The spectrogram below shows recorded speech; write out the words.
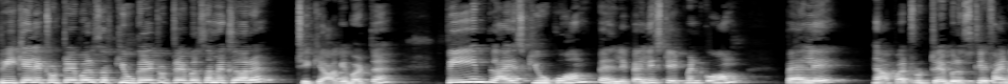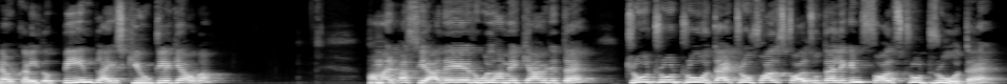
पी के लिए ट्रू टेबल्स और क्यू के लिए ट्रू टेबल्स हमें क्लियर है? ठीक है, आगे बढ़ते हैं। पी इंप्लाइज क्यू को हम पहले, पहली स्टेटमेंट को हम पहले यहाँ पर ट्रूथ टेबल्स के लिए फाइंड आउट कर ले। तो P इंप्लाइज Q के लिए क्या होगा? हमारे पास याद है ये रूल हमें क्या देता है? ट्रू ट्रू ट्रू होता है ट्रू फॉल्स फॉल्स होता है, लेकिन फॉल्स ट्रू ट्रू होता है।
